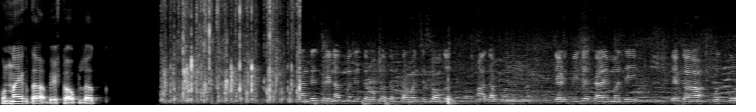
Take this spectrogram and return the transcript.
पुन्हा एकदा बेस्ट ऑफ लक नांदेड श्रीनाथमध्ये सर्वप्रथम सर्वांचे स्वागत. आज आपण झेडपीच्या शाळेमध्ये एका उत्कृर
